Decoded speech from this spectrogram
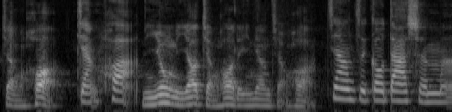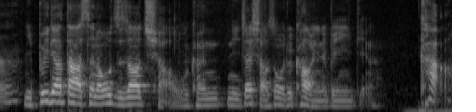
讲话，讲话，你用你要讲话的音量讲话，这样子够大声吗？你不一定要大声了，我只知道巧，我可能你在小声，我就靠你那边一点。靠。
